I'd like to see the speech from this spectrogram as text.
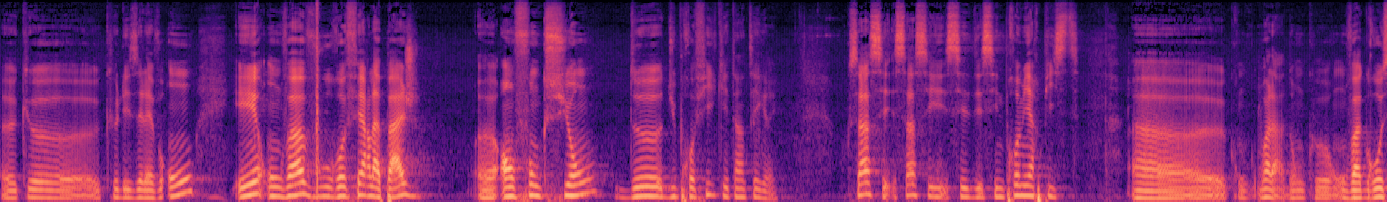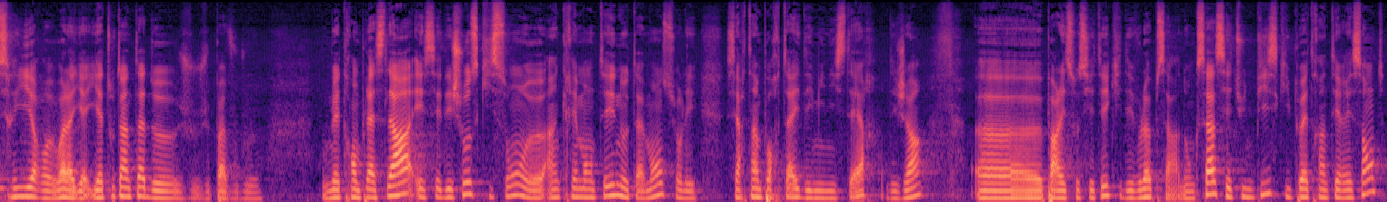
que, que les élèves ont, et on va vous refaire la page en fonction du profil qui est intégré. Donc ça, c'est une première piste. Euh, voilà, donc euh, on va grossir. Euh, voilà, il y, a tout un tas de. Je ne vais pas vous, mettre en place là, et c'est des choses qui sont incrémentées, notamment sur les, certains portails des ministères déjà. par les sociétés qui développent ça. Donc ça, c'est une piste qui peut être intéressante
